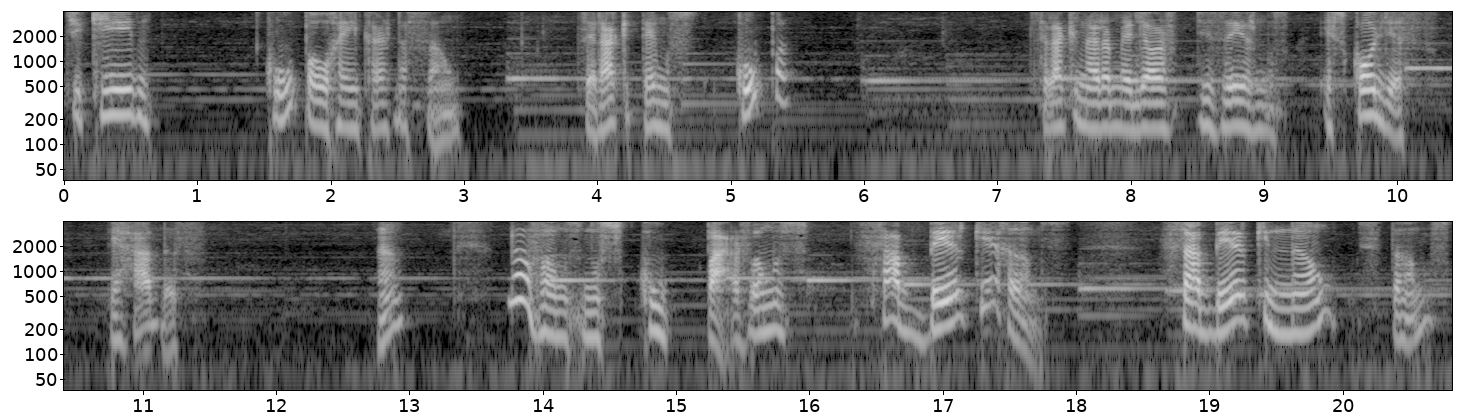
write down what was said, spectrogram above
de que culpa ou reencarnação. Será que temos culpa? Será que não era melhor dizermos escolhas erradas? Hã? Não vamos nos culpar, vamos saber que erramos, saber que não estamos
